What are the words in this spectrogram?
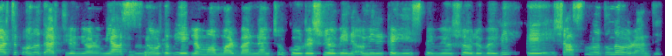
artık ona dert yanıyorum. Ya sizin orada bir eleman var benden çok uğraşıyor beni Amerika'ya istemiyor şöyle böyle. E, şahsın adını öğrendik.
